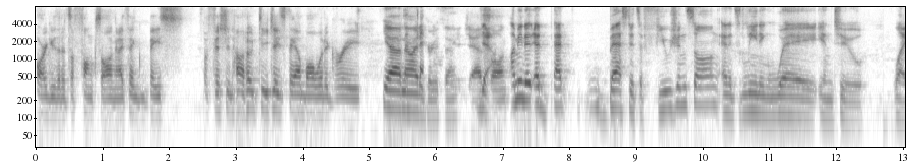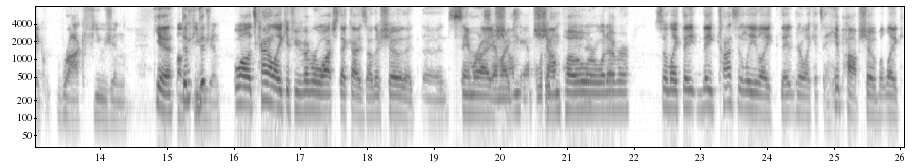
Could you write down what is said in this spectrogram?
argue that it's a funk song, and I think bass aficionado TJ Stambaugh would agree. Yeah, no, I'd agree with that. Jazz yeah. song. I mean, at, at, at best, it's a fusion song, and it's leaning way into like rock fusion, Yeah, funk the- the- fusion. well, it's kind of like if you've ever watched that guy's other show, that uh, Samurai, Samurai Sham- Shampoo or whatever. So like they they constantly like they, they're like it's a hip hop show, but like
